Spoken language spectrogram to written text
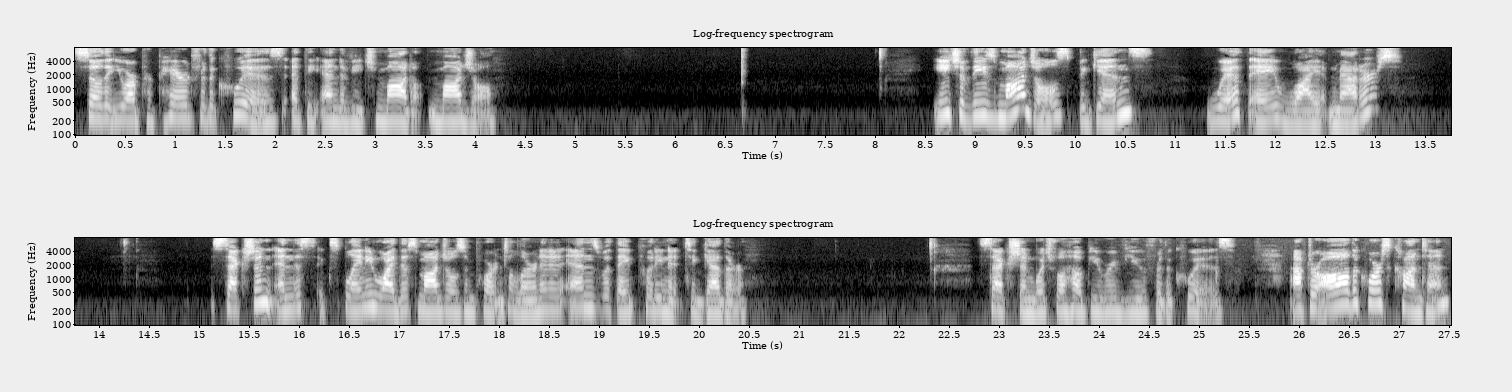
so that you are prepared for the quiz at the end of each model, module. Each of these modules begins with a why it matters section and this explaining why this module is important to learn and it ends with a putting it together section which will help you review for the quiz. After all the course content,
